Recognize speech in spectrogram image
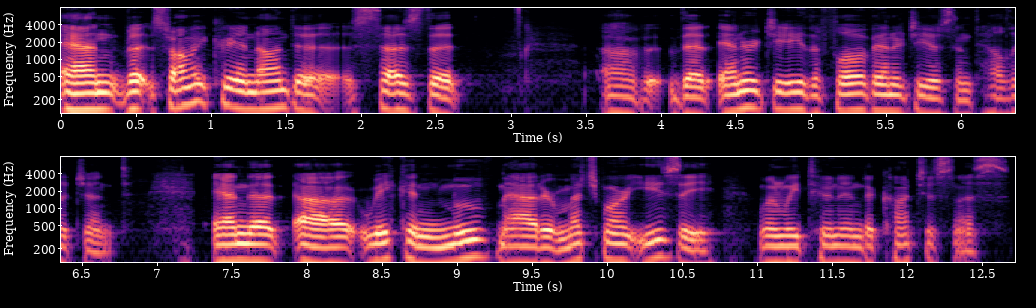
And but Swami Kriyananda says that uh, that energy, the flow of energy, is intelligent, and that uh, we can move matter much more easy when we tune into consciousness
